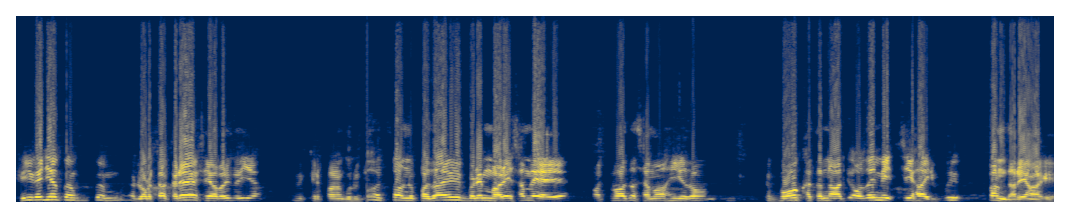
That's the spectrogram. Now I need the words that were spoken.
ਠੀਕ ਹੈ ਜੀ ਕੋਈ- ਕੋਈ ਲੜਕਾ ਕਰਿਆ ਸੇਵਾ ਬੜੀ ਵਧੀਆ ਵੀ ਕਿਰਪਾ ਨਾਲ ਗੁਰੂ। ਉਹ ਤੁਹਾਨੂੰ ਪਤਾ ਹੈ ਵੀ ਬੜੇ ਮਾੜੇ ਸਮੇਂ ਆਏ ਅਤਵਾਦ ਦਾ ਸਮਾਂ ਸੀ ਜਦੋਂ ਤੇ ਬਹੁਤ ਖਤਰਨਾਕ ਤੇ ਉਦੋਂ ਮੈਂ ਇੱਥੇ ਭੰਦਾ ਰਿਹਾ ਆਗੇ।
